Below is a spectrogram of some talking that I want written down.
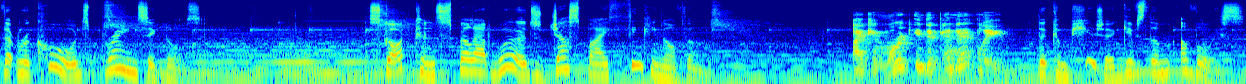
that records brain signals. Scott can spell out words just by thinking of them. I can work independently. The computer gives them a voice.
